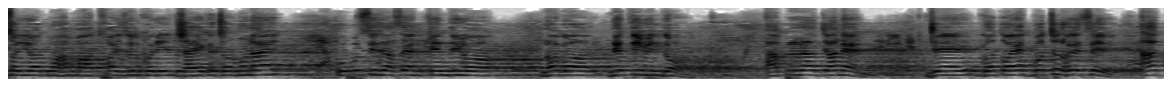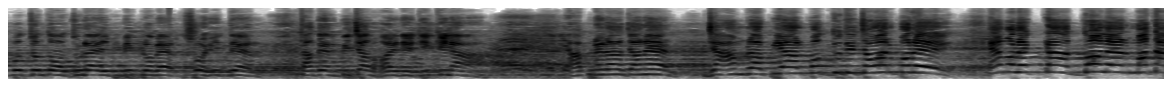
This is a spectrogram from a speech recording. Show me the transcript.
সৈয়দ মোহাম্মদ ফয়জুল করিম শাহেকে চরমনায় উপস্থিত আছেন কেন্দ্রীয় নগর নেতৃবৃন্দ। আপনারা জানেন যে গত এক বছর হয়েছে, আজ পর্যন্ত জুলাই বিপ্লবের শহীদদের তাদের বিচার হয়নি, ঠিক কিনা? আপনারা জানেন যে আমরা পিয়ার পদ্ধতি চাওয়ার পরে এমন একটা দলের মাথা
